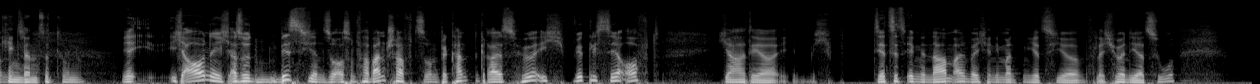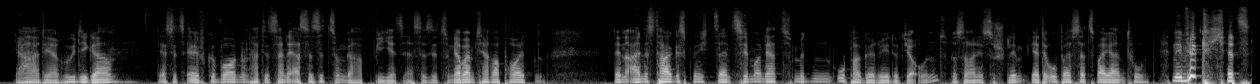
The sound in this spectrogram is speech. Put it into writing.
Kindern zu tun. Ja, ich auch nicht. Also ein bisschen, so aus dem Verwandtschafts- und Bekanntenkreis höre ich wirklich sehr oft, ja, der, ich setze jetzt irgendeinen Namen ein, weil ich ja niemanden jetzt hier, vielleicht hören die ja zu. Ja, der Rüdiger, der ist jetzt elf geworden und hat jetzt seine erste Sitzung gehabt. Wie jetzt erste Sitzung? Ja, beim Therapeuten. Denn eines Tages bin ich in sein Zimmer und er hat mit einem Opa geredet. Ja und? Was daran nicht so schlimm? Ja, der Opa ist seit zwei Jahren tot. Nee, wirklich jetzt.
